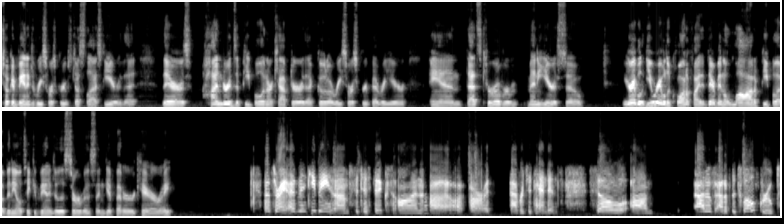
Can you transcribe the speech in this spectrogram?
took advantage of resource groups just last year that there's hundreds of people in our chapter that go to a resource group every year and that's true over many years. So you're able you were able to quantify that there have been a lot of people that have been able to take advantage of this service and get better care right? That's right. I've been keeping um, statistics on uh, our average attendance. So um, out of out of the 12 groups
